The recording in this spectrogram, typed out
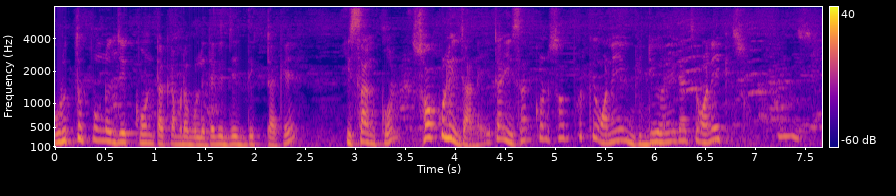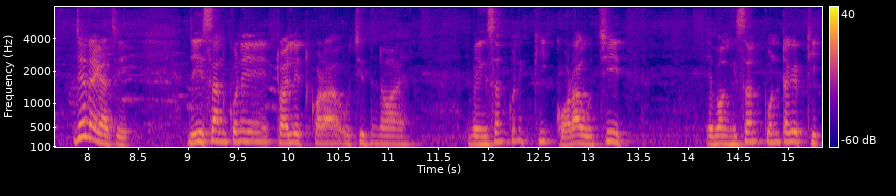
গুরুত্বপূর্ণ যে কোণটাকে আমরা বলে থাকি, যে দিকটাকে, ঈশান কোণ, সকলেই জানে। এটা ঈশান কোণ সম্পর্কে অনেক ভিডিও হয়ে গেছে, অনেক জেনে গেছে যে ঈশান কোণে টয়লেট করা উচিত নয়, এবং ঈশান কোণে কী করা উচিত? এবং ঈশান কোনটাকে ঠিক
